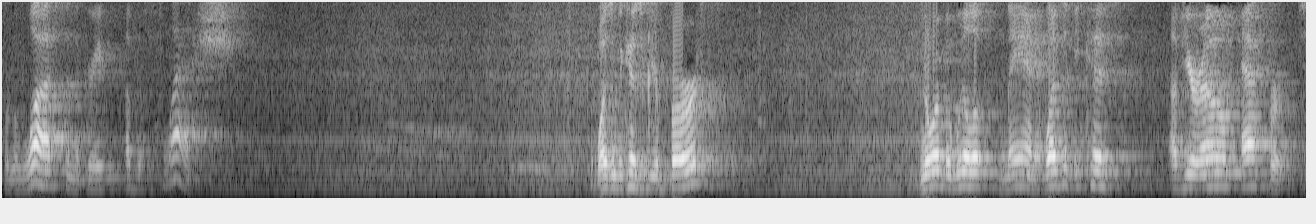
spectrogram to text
or the lust in the Greek of the flesh. It wasn't because of your birth, nor the will of man. It wasn't because of your own effort.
